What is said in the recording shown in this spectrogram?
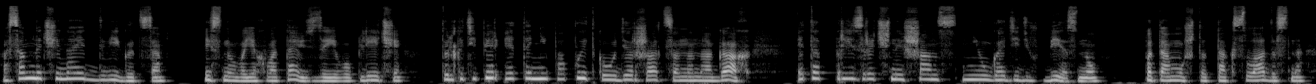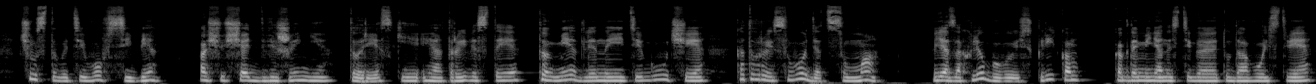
а сам начинает двигаться. И снова я хватаюсь за его плечи, только теперь это не попытка удержаться на ногах, это призрачный шанс не угодить в бездну, потому что так сладостно чувствовать его в себе, ощущать движения, то резкие и отрывистые, то медленные и тягучие — которые сводят с ума. Я захлебываюсь криком, когда меня настигает удовольствие,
